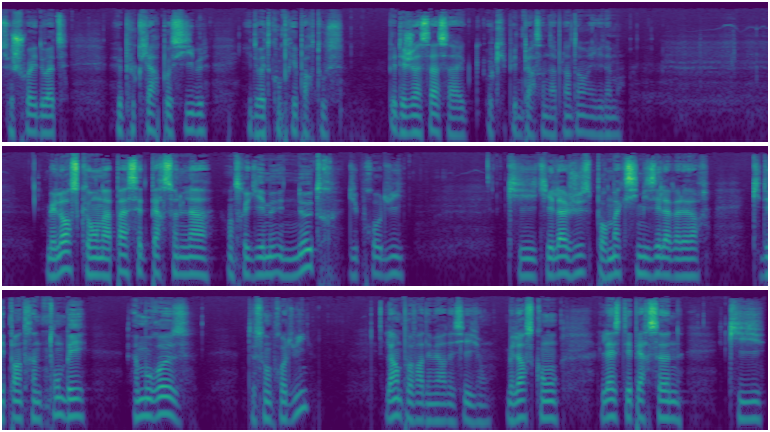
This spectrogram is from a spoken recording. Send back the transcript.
Ce choix il doit être le plus clair possible, il doit être compris par tous. Et déjà ça, ça occupe une personne à plein temps, évidemment. Mais lorsqu'on n'a pas cette personne-là, entre guillemets, neutre du produit, qui, qui, est là juste pour maximiser la valeur, qui n'est pas en train de tomber amoureuse de son produit, là on peut avoir des meilleures décisions. Mais lorsqu'on laisse des personnes qui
